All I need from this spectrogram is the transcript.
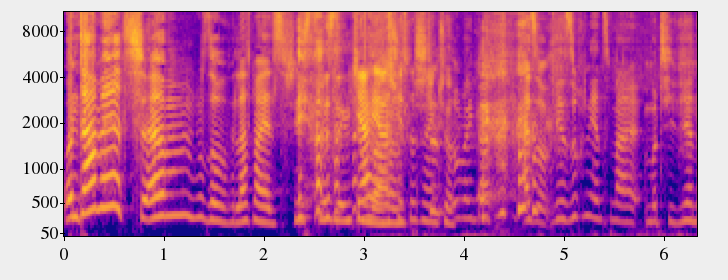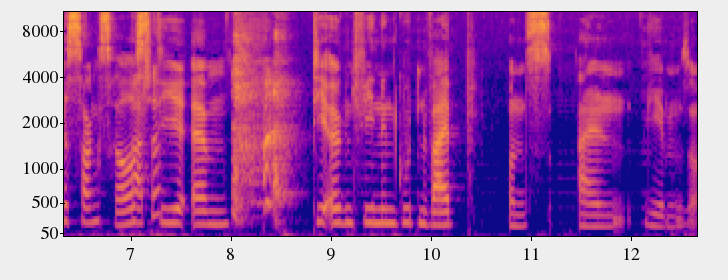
Und damit, ähm, so, lass mal jetzt Schieß Listening to Ja, ja, listening to. oh mein Gott. Also, wir suchen jetzt mal motivierende Songs raus, Warte. die, ähm, die irgendwie einen guten Vibe uns allen geben. So.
